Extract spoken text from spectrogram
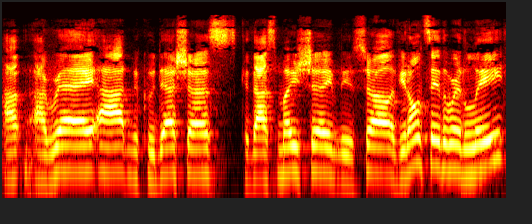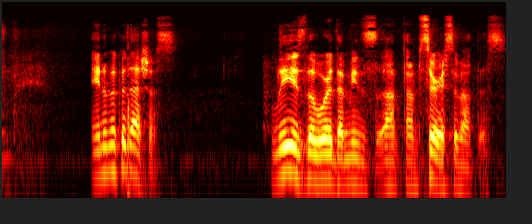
Harei at mikudeshes kedas Moshe Yisrael. If you don't say the word li, ain't a mikudeshes. Li is the word that means uh, that I'm serious about this.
